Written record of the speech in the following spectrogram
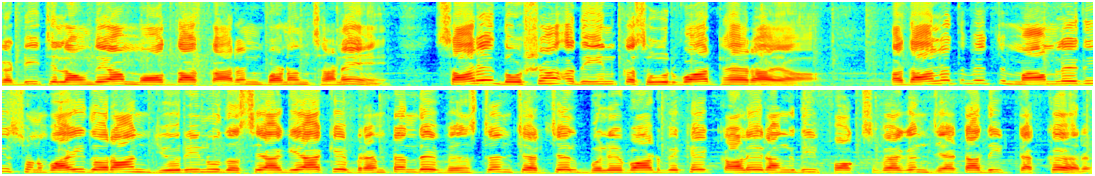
ਗੱਡੀ ਚਲਾਉਂਦਿਆਂ ਮੌਤ ਦਾ ਕਾਰਨ ਬਣਨ ਸਣੇ ਸਾਰੇ ਦੋਸ਼ਾਂ ਅਧੀਨ ਕਸੂਰਵਾਰ ਠਹਿਰਾਇਆ। ਅਦਾਲਤ ਵਿੱਚ ਮਾਮਲੇ ਦੀ ਸੁਣਵਾਈ ਦੌਰਾਨ ਜਿਊਰੀ ਨੂੰ ਦੱਸਿਆ ਗਿਆ ਕਿ ਬਰੈਂਪਟਨ ਦੇ ਵਿੰਸਟਨ ਚਰਚਿਲ ਬੁਲੇਵਾਰਡ ਵਿਖੇ ਕਾਲੇ ਰੰਗ ਦੀ ਫੌਕਸਵੈਗਨ ਜੈਟਾ ਦੀ ਟੱਕਰ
